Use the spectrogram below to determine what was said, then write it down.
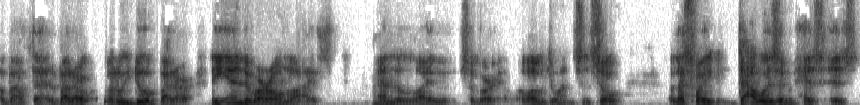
about that? About our, what do we do about our the end of our own lives? and the lives of our loved ones. And so that's why Taoism has has,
